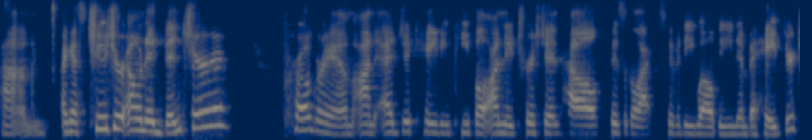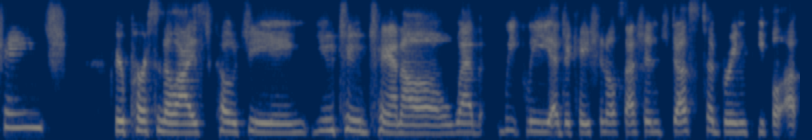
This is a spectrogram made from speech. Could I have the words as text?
um, I guess, choose your own adventure program on educating people on nutrition, health, physical activity, well being, and behavior change through personalized coaching, YouTube channel, web weekly educational sessions, just to bring people up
